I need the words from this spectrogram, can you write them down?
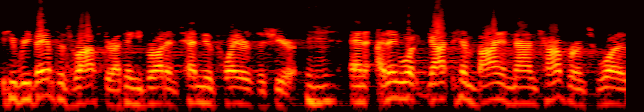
he revamped his roster. I think he brought in 10 new players this year. Mm-hmm. And I think what got him by in non-conference was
